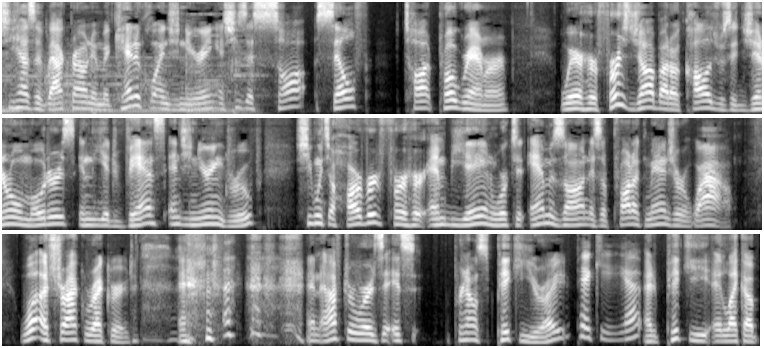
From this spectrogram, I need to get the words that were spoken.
She has a background in mechanical engineering and she's a self taught programmer where her first job out of college was at General Motors in the advanced engineering group. She went to Harvard for her MBA and worked at Amazon as a product manager. Wow. What a track record. and, and afterwards, it's pronounced Pickie, right? Pickie, yeah. At Pickie, eh, like a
